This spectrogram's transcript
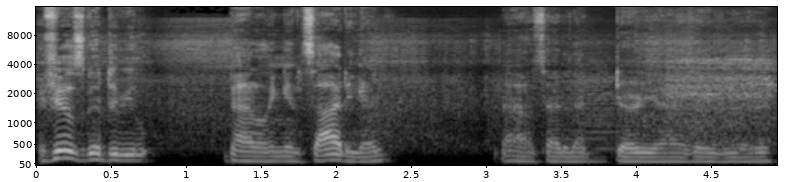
It feels good to be battling inside again. outside of that dirty ass aviator.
